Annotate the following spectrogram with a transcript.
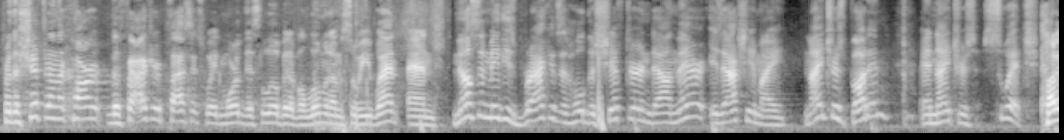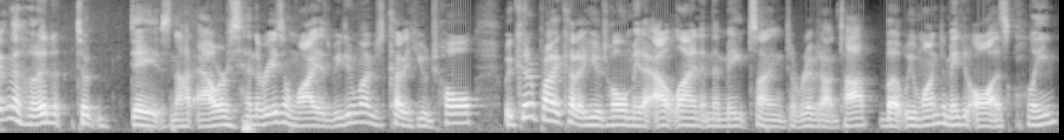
For the shifter on the car, the factory plastics weighed more than this little bit of aluminum, so we went and Nelson made these brackets that hold the shifter, and down there is actually my nitrous button and nitrous switch. Cutting the hood took days, not hours, and the reason why is we didn't want to just cut a huge hole. We could have probably cut a huge hole, made an outline, and then made something to rivet on top, but we wanted to make it all as clean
